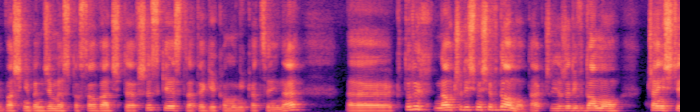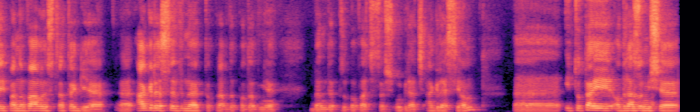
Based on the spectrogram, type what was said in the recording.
właśnie będziemy stosować te wszystkie strategie komunikacyjne, e, których nauczyliśmy się w domu, tak? Czyli jeżeli w domu częściej panowały strategie e, agresywne, to prawdopodobnie będę próbować coś ugrać agresją. E, I tutaj od razu mi się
